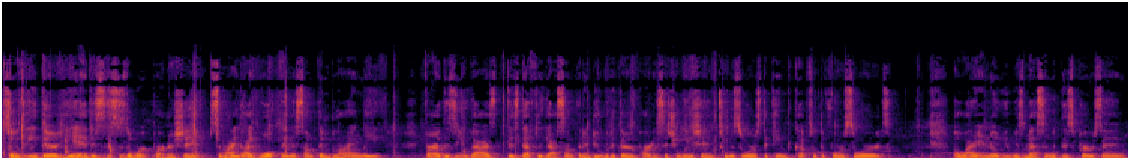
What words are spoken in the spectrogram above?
So it's either, yeah, this, this is a work partnership. Somebody like walked into something blindly for others of you guys, this definitely got something to do with a third party situation. Two of Swords, the King of Cups with the Four of Swords. Oh, I didn't know you was messing with this person.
